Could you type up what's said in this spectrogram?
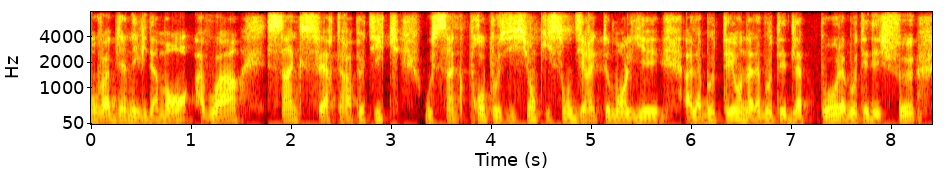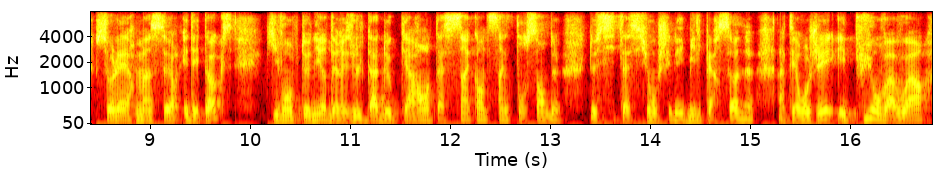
on va bien évidemment avoir cinq sphères thérapeutiques ou cinq propositions qui sont directement liées à la beauté. On a la beauté de la peau, la beauté des cheveux, solaire, minceur et détox, qui vont obtenir des résultats de 40 à 55 de, de citations chez les 1000 personnes interrogées. Et puis on va avoir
